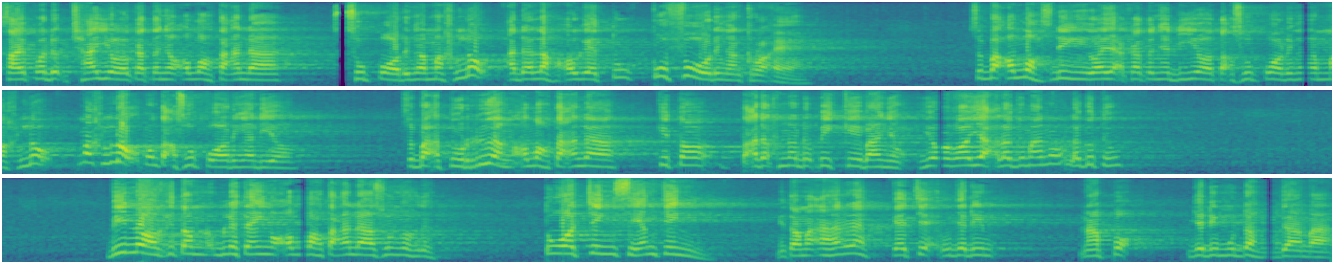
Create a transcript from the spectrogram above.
siapa duk percaya katanya Allah Taala serupa dengan makhluk adalah orang tu kufur dengan Quran sebab Allah sendiri rakyat katanya dia tak serupa dengan makhluk. Makhluk pun tak serupa dengan dia. Sebab tu riang Allah Ta'ala. Kita tak ada kena duk fikir banyak. Ya rakyat lagu mana? Lagu tu. Bila kita boleh tengok Allah Ta'ala sungguh tu? Tua cing siang cing. Minta maaf lah. Kecek jadi nampak. Jadi mudah gambar.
